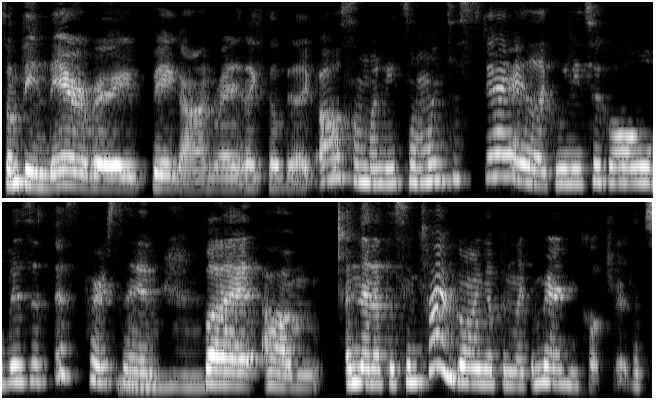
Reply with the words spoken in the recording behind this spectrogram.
something they're very big on right like they'll be like oh someone needs someone to stay like we need to go visit this person Mhm. but um and then at the same time growing up in like american culture that's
